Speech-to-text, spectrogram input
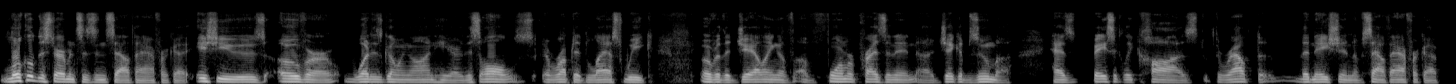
local disturbances in South Africa, issues over what is going on here. This all erupted last week over the jailing of, of former President uh, Jacob Zuma, has basically caused throughout the, the nation of South Africa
